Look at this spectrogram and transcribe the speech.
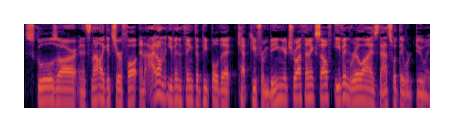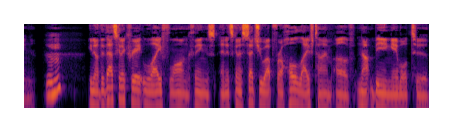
Schools are. And it's not like it's your fault. And I don't even think the people that kept you from being your true authentic self even realized that's what they were doing you know, that that's going to create lifelong things and it's going to set you up for a whole lifetime of not being able to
